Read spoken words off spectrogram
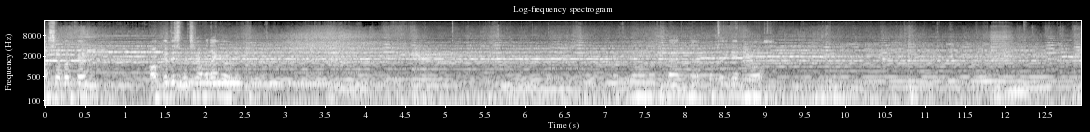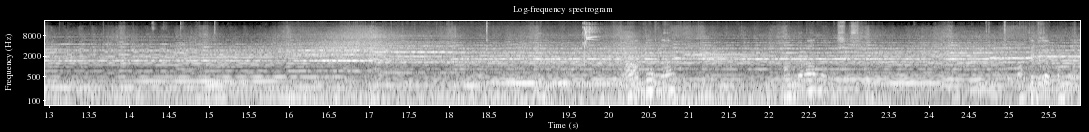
Aşağı bakın. Akıdiç maçını havadan gördük. Yanımdan Harry Potter geliyor. Aa dur lan. Onları almamışız. Akıdiç yapmam lazım. Alamadım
